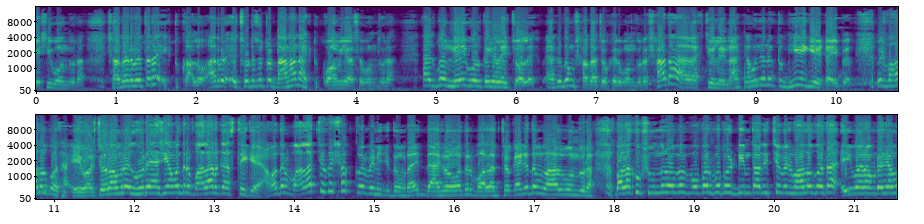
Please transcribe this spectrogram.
বেশি বন্ধুরা। সাদার ভেতরে একটু কালো, আর ছোট ছোট ডানা না একটু কমই আছে বন্ধুরা। একদম নেই বলতে গেলেই চলে, একদম সাদা চোখের বন্ধুরা। সাদা অ্যাকচুয়ালি না, কেমন যেন একটু ঘিয়ে গিয়ে টাইপের বেশ ভালো কথা, এবার চলো আমরা ঘুরে আসি আমাদের বালার কাছ থেকে। আমাদের বালার চোখে শখ করবে নাকি তোমরা? দেখো আমাদের বালার চোখ একদম লাল বন্ধুরা। বালা খুব সুন্দরভাবে প্রপার প্রপার ডিম তা দিচ্ছে, বেশ ভালো কথা। এইবার আমরা যাব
